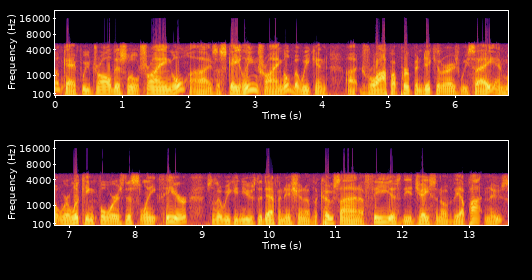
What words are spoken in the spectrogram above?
Okay, if we draw this little triangle, uh, it's a scalene triangle, but we can uh, drop a perpendicular, as we say, and what we're looking for is this length here, so that we can use the definition of the cosine of phi as the adjacent over the hypotenuse.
